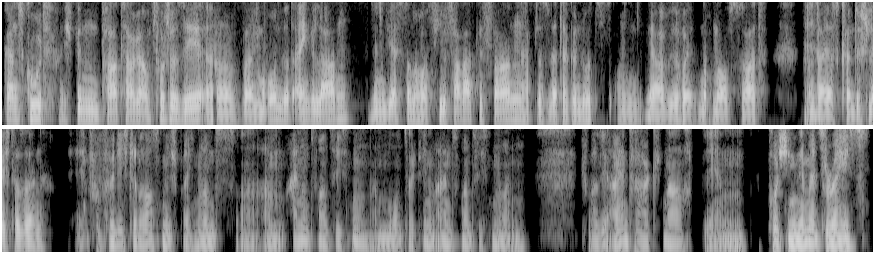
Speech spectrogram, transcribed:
Ganz gut. Ich bin ein paar Tage am Fuschelsee. Äh, mein Mohn wird eingeladen. Bin gestern noch mal viel Fahrrad gefahren, habe das Wetter genutzt und ja, will heute noch mal aufs Rad. Von ja. daher, es könnte schlechter sein. Info für dich da draußen. Wir sprechen uns äh, am 21., am Montag, dem 21.09., quasi einen Tag nach dem Pushing Limits Race,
